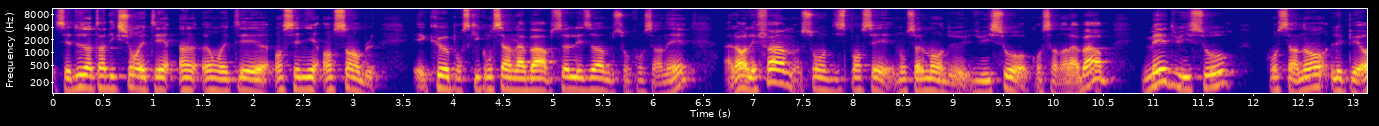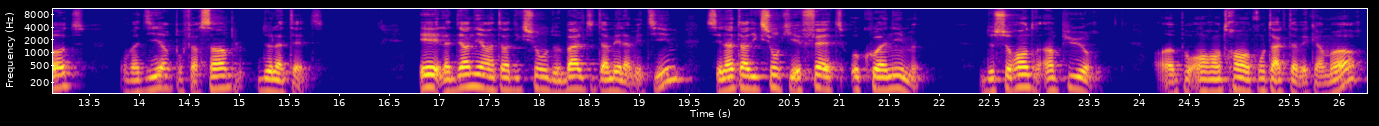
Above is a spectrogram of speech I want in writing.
ces deux interdictions ont été, enseignées ensemble, et que pour ce qui concerne la barbe, seuls les hommes sont concernés, alors les femmes sont dispensées non seulement du issour concernant la barbe, mais du issour concernant les péotes, on va dire, pour faire simple, de la tête. Et la dernière interdiction de Baal Titame Lametim, c'est l'interdiction qui est faite au Kohanim de se rendre impur euh, en rentrant en contact avec un mort.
